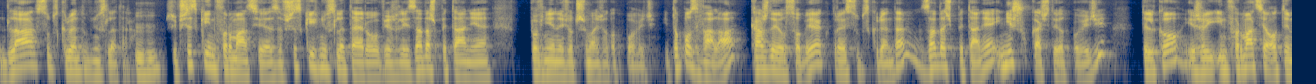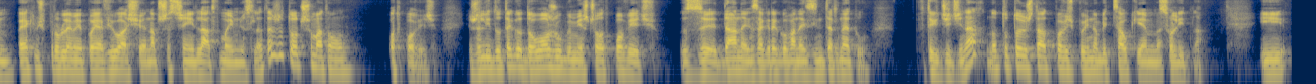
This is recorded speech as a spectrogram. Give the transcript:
dla subskrybentów newslettera. Mhm. Czyli wszystkie informacje ze wszystkich newsletterów, jeżeli zadasz pytanie, powinieneś otrzymać odpowiedź. I to pozwala każdej osobie, która jest subskrybentem, zadać pytanie i nie szukać tej odpowiedzi, tylko jeżeli informacja o tym, o jakimś problemie pojawiła się na przestrzeni lat w moim newsletterze, to otrzyma tą odpowiedź. Jeżeli do tego dołożyłbym jeszcze odpowiedź z danych zagregowanych z internetu w tych dziedzinach, no to to już ta odpowiedź powinna być całkiem solidna. I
